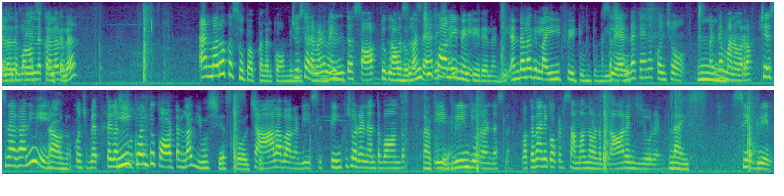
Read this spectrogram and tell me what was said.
colour. Colour and మరొక సూపర్ కలర్ కాంబినేషన్ చూసారా మేడం ఎంత సాఫ్ట్ అవును మంచి ఫాలీ మెటీరియల్ అండి. అండ్ అలాగే లైట్ వెయిట్ ఉంటుంది అసలు ఎండకైనా కొంచెం మ్మ్. అంటే మనం రఫ్ చేసినా గానీ అవును. కొంచెం మెత్తగా ఈక్వల్ టు కాటన్ లాగా యూస్ చేసుకోవచ్చు. చాలా బాగండి. అసలు పింక్ చూడండి ఎంత బాగుందో. ఈ గ్రీన్ చూడండి అసలు. ఒకదానికి ఒకటి సంబంధం ఉండదు. ఆరెంజ్ చూడండి. Nice sea green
